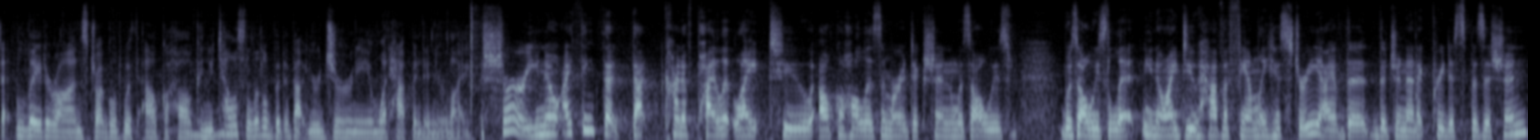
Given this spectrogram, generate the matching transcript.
uh, later on struggled with alcohol. Can you tell us a little bit about your journey and what happened in your life? Sure, you know, I think that that kind of pilot light to alcoholism or addiction was always was always lit. You know, I do have a family history. I have the the genetic predisposition,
